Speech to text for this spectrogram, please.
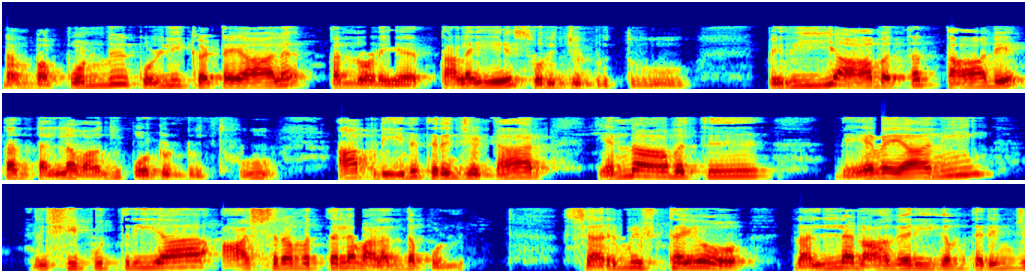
நம்ம பொண்ணு கொல்லிக்கட்டையால தன்னுடைய தலையே சொரிஞ்சுன்றுத்து பெரிய ஆபத்தை தானே தன் தள்ள வாங்கி போட்டுன்றுத்து அப்படின்னு தெரிஞ்சுட்டார். என்ன ஆபத்து? தேவயானி ரிஷிபுத்திரியா ஆசிரமத்துல வளர்ந்த பொண்ணு. ஷர்மிஷ்டையோ நல்ல நாகரீகம் தெரிஞ்ச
